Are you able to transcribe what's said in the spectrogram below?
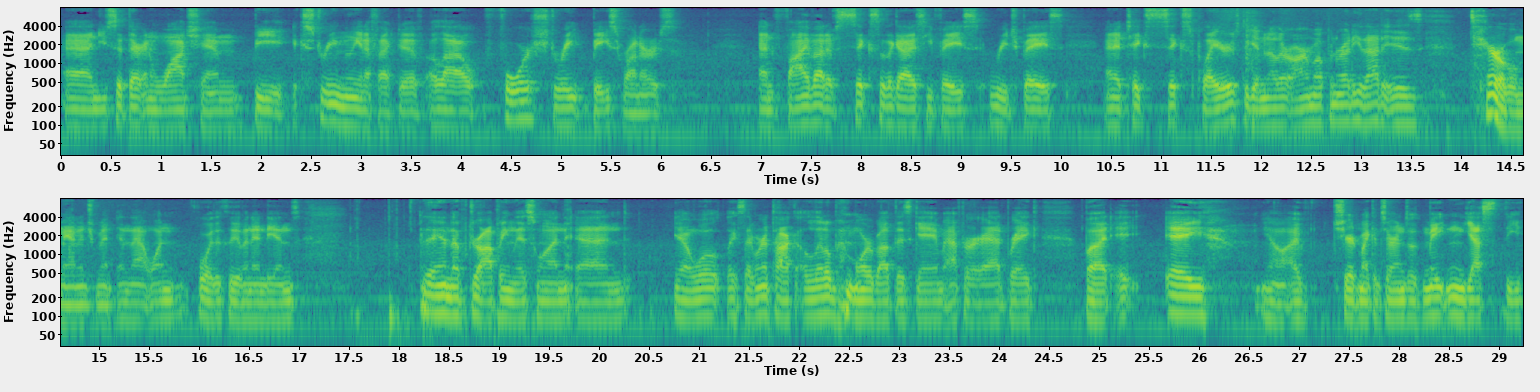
and you sit there and watch him be extremely ineffective, allow four straight base runners, and five out of six of the guys he face reach base, and it takes six players to get another arm up and ready. That is terrible management in that one for the Cleveland Indians. They end up dropping this one, and you know, well, like I said, we're gonna talk a little bit more about this game after our ad break, but it, a, you know, I've shared my concerns with Maton. Yes, the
